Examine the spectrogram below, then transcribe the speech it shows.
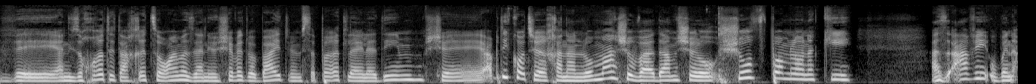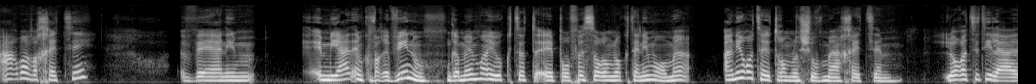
ואני זוכרת את האחרי צהריים הזה, אני יושבת בבית ומספרת לילדים שהבדיקות של חנן לא משהו, והדם שלו שוב פעם לא נקי. אז אבי הוא בן ארבע וחצי, ואני, הם מיד, הם כבר הבינו, גם הם היו קצת אה, פרופסורים לא קטנים, הוא אומר, אני רוצה לתרום לו שוב מח עצם. לא רציתי לה,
